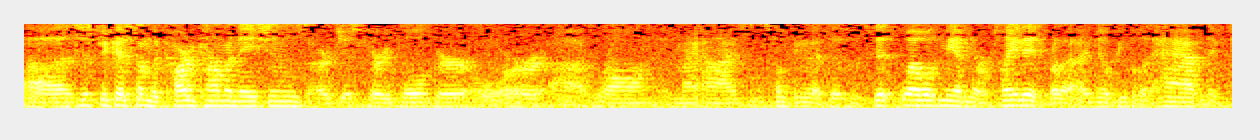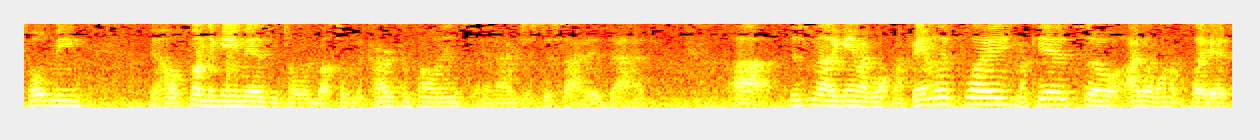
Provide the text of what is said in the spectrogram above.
Uh, just because some of the card combinations are just very vulgar or uh, wrong in my eyes. It's something that doesn't sit well with me. I've never played it, but I know people that have, and they've told me you know, how fun the game is and told me about some of the card components, and I've just decided that uh, this is not a game I want my family to play, my kids, so I don't want to play it.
